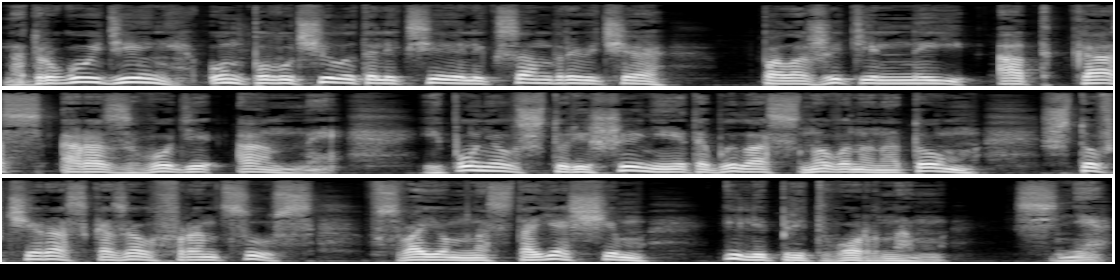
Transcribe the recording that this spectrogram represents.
На другой день он получил от Алексея Александровича положительный отказ о разводе Анны и понял, что решение это было основано на том, что вчера сказал француз в своем настоящем или притворном сне.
